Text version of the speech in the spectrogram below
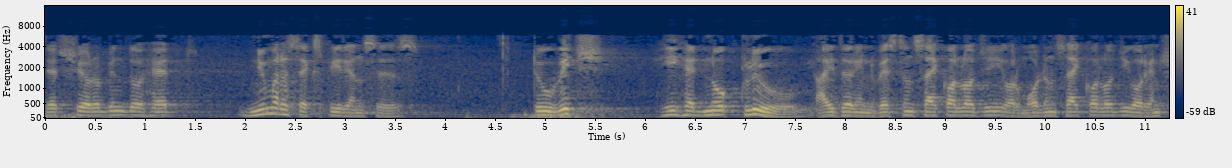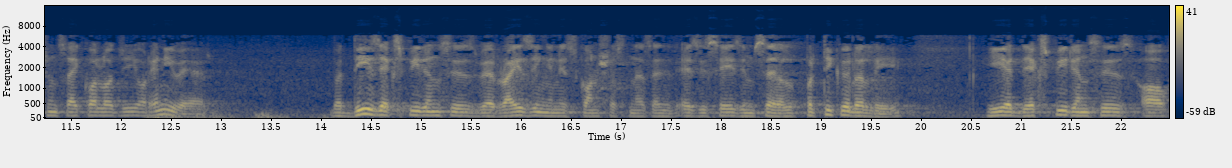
that Sri Aurobindo had numerous experiences to which he had no clue either in Western psychology or modern psychology or ancient psychology or anywhere. But these experiences were rising in his consciousness, and as he says himself, particularly, he had the experiences of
